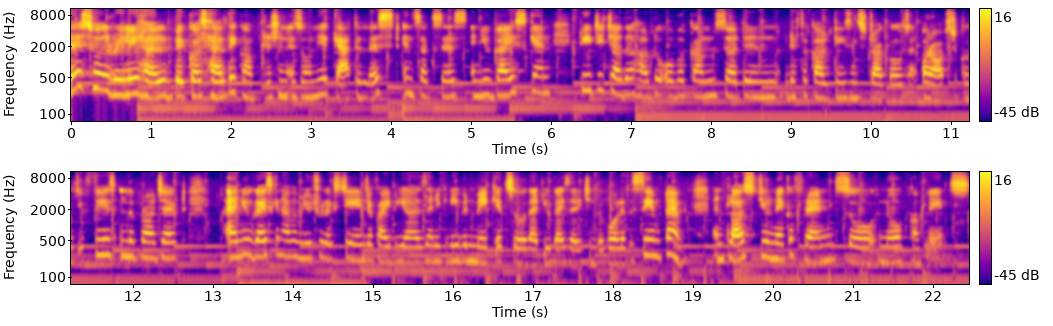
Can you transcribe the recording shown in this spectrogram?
This will really help because healthy competition is only a catalyst in success, and you guys can teach each other how to overcome certain difficulties and struggles or obstacles you face in the project. And you guys can have a mutual exchange of ideas, and you can even make it so that you guys are reaching the goal at the same time. And plus, you'll make a friend, so no complaints.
